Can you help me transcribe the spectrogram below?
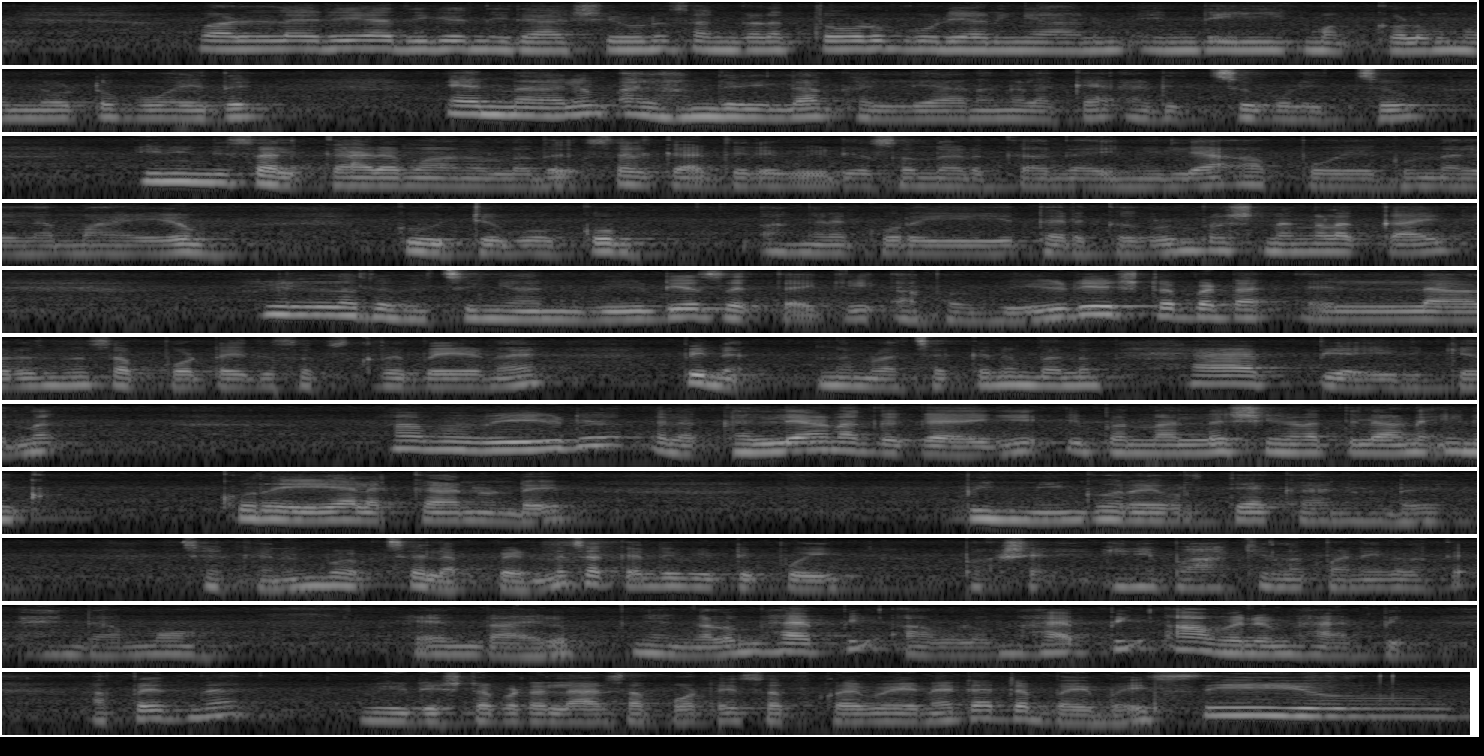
വളരെയധികം നിരാശയോടും സങ്കടത്തോടും കൂടിയാണ് ഞാനും എന്റെ ഈ മക്കളും മുന്നോട്ട് പോയത്. എന്നാലും അലഹമില്ല കല്യാണങ്ങളൊക്കെ അടിച്ചു പൊളിച്ചു. ഇനി ഇനി സൽക്കാരമാണുള്ളത്. സൽക്കാരത്തിലെ വീഡിയോസ് ഒന്നും എടുക്കാൻ കഴിഞ്ഞില്ല. അപ്പോഴേക്കും നല്ല മഴയും കൂറ്റുപോക്കും അങ്ങനെ കുറേ തിരക്കുകളും പ്രശ്നങ്ങളൊക്കെ ആയി ഉള്ളത് വെച്ച് ഞാൻ വീഡിയോ സെറ്റാക്കി. അപ്പോൾ വീഡിയോ ഇഷ്ടപ്പെട്ട എല്ലാവരും ഒന്ന് സപ്പോർട്ട് ചെയ്ത് സബ്സ്ക്രൈബ് ചെയ്യണേ. പിന്നെ നമ്മളെ ചെക്കനും പെണ്ണും ഹാപ്പി ആയിരിക്കുന്നു. അപ്പോൾ വീഡിയോ അല്ല കല്യാണമൊക്കെ കഴിഞ്ഞ് ഇപ്പം നല്ല ക്ഷീണത്തിലാണ്. എനിക്ക് കുറേ അലക്കാനുണ്ട്. പിന്നെയും കുറേ വൃത്തിയാക്കാനുണ്ട്. ചെക്കനും ചില പെണ്ണ് ചെക്കന്റെ വീട്ടിൽ പോയി. പക്ഷേ ഇനി ബാക്കിയുള്ള പണികളൊക്കെ എന്റെ അമ്മോ. എന്തായാലും ഞങ്ങളും ഹാപ്പി അവളും ഹാപ്പി അവനും ഹാപ്പി. അപ്പോൾ എന്താ വീഡിയോ ഇഷ്ടപ്പെട്ട എല്ലാവരും സപ്പോർട്ട് ചെയ്ത് സബ്സ്ക്രൈബ് ചെയ്യാനായിട്ട് അറ്റ ബൈ ബൈ. See you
